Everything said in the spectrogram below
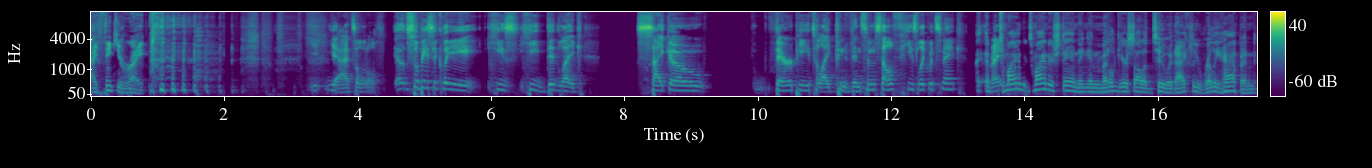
I think you're right. Yeah it's a little uh, so basically he's he did like psycho therapy to like convince himself he's liquid snake Uh, Right. To my to my understanding, in Metal Gear Solid Two, it actually really happened.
